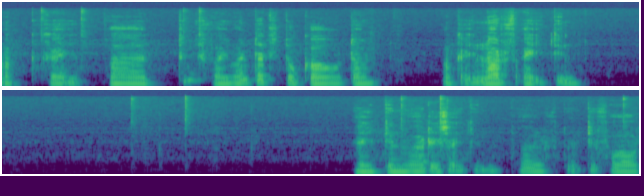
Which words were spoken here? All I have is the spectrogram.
Okay, but if I wanted to go down, okay, north 18. 18, where is 18? 12, 24.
